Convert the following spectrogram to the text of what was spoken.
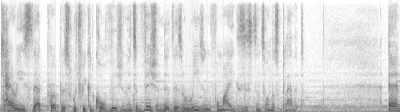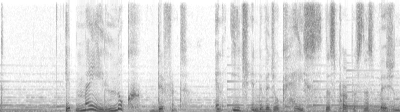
carries that purpose, which we could call vision. It's a vision. There's a reason for my existence on this planet. And it may look different in each individual case, this purpose, this vision.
